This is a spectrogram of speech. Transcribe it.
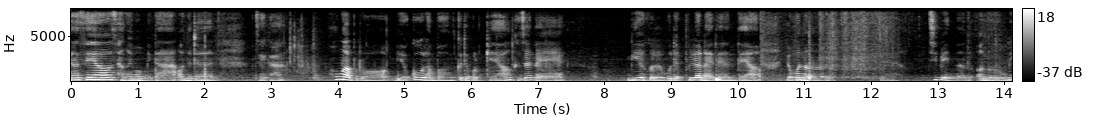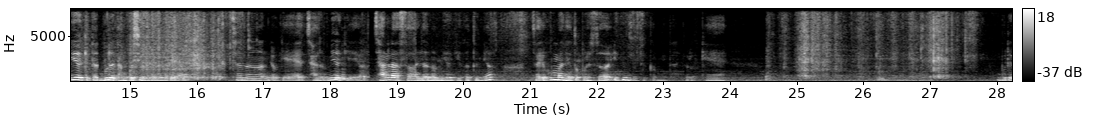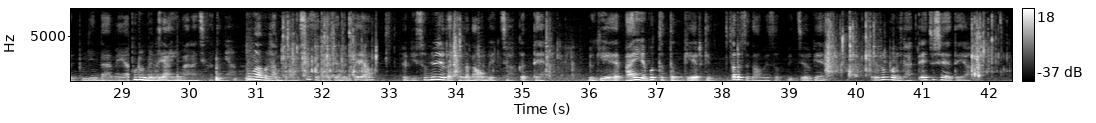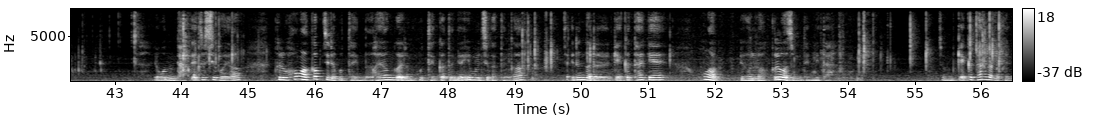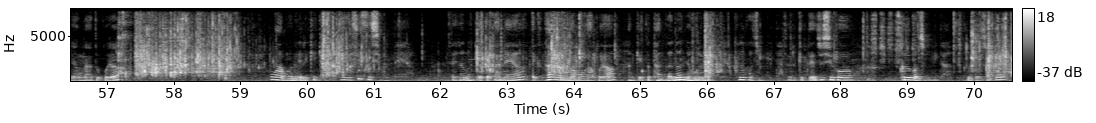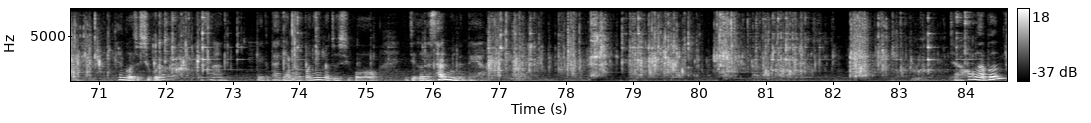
안녕하세요. 상의모입니다. 오늘은 제가 홍합으로 미역국을 한번 끓여 볼게요. 그 전에 미역을 물에 불려놔야 되는데요. 요거는 집에 있는 어느 미역이든 물에 담그시면 되는데요. 저는 요게 자른 미역이에요. 잘라서 알려놓은 미역이거든요. 자 이것만 해도 벌써 1인분 될 겁니다. 이렇게 물에 불린 다음에 부르면 양이 많아지거든요. 홍합을 한번 씻어야 되는데요. 여기 섬유질 같은 거거 있죠. 끝에 여기에 바위에 붙었던 게 이렇게 떨어져 나오면서 있죠. 이렇게 이런 거를 다 떼주셔야 돼요. 요거는 다 떼주시고요. 그리고 홍합 껍질에 붙어 있는 하얀 거 이런 거 붙어 있거든요. 이물질 같은 거. 자, 이런 거를 깨끗하게 홍합 이걸로 긁어주면 됩니다. 좀 깨끗한 거는 그냥 놔두고요. 홍합은 이렇게 깨끗하게 씻으시면 돼요. 자, 이거는 깨끗하네요. 깨끗한 거는 넘어가고요. 안 깨끗한 거는 이걸로 긁어줍니다. 자, 이렇게 떼주시고 긁어줍니다. 긁어주고 헹궈주시고요. 그래서 한 깨끗하게 한몇번 헹궈주시고 이제 그걸 삶으면 돼요. 자, 홍합은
